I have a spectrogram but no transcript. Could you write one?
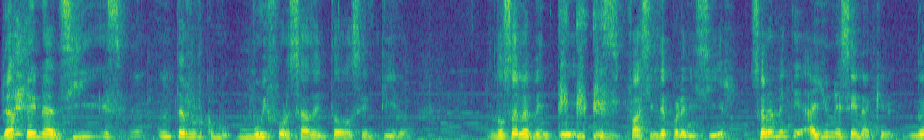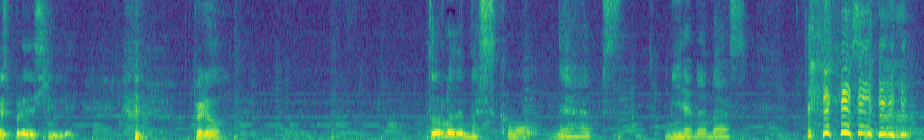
Da pena, sí, es un terror como muy forzado en todo sentido no solamente es fácil de predecir, solamente hay una escena que no es predecible. Pero todo lo demás es como, ah, pues, mira nada más.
